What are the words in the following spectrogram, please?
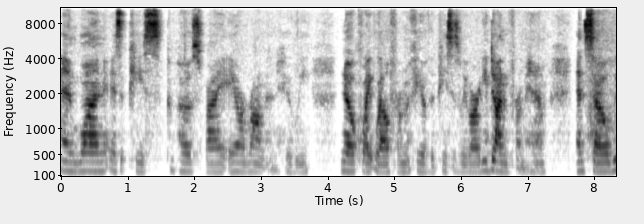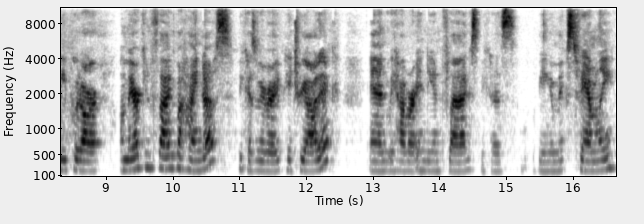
and one is a piece composed by A.R. Rahman, who we know quite well from a few of the pieces we've already done from him. And so we put our American flag behind us because we're very patriotic and we have our Indian flags because being a mixed family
